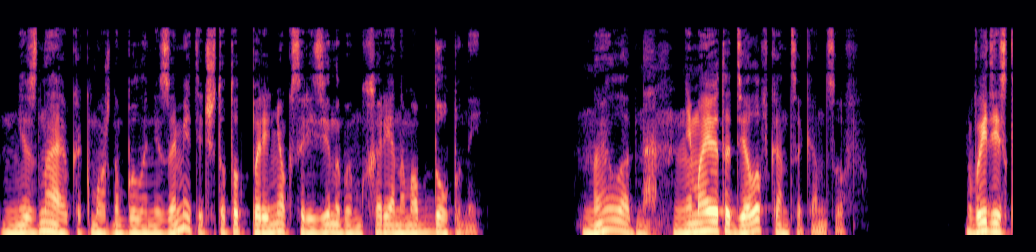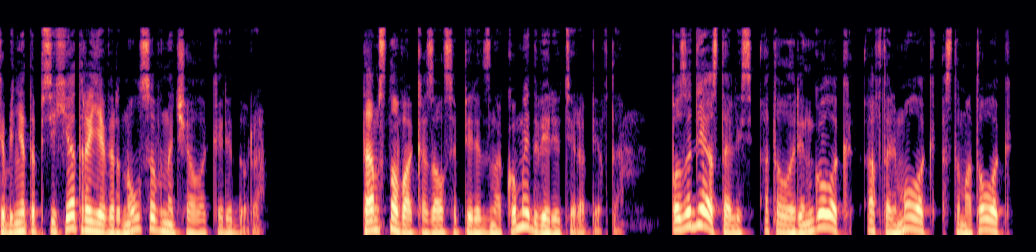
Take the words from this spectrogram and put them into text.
Не знаю, как можно было не заметить, что тот паренек с резиновым хреном обдолбанный. Ну и ладно, не мое это дело в конце концов. Выйдя из кабинета психиатра, я вернулся в начало коридора. Там снова оказался перед знакомой дверью терапевта. Позади остались отоларинголог, офтальмолог, стоматолог,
